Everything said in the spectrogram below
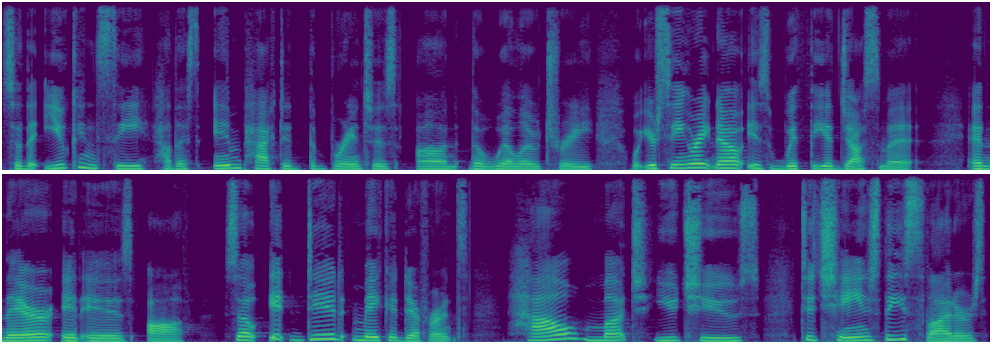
so that you can see how this impacted the branches on the willow tree. What you're seeing right now is with the adjustment, and there it is off. So it did make a difference. How much you choose to change these sliders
